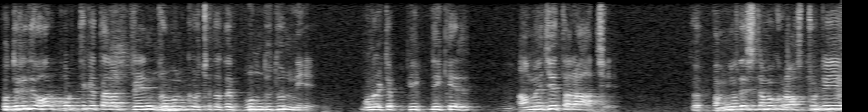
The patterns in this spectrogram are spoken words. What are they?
প্রতিনিধি হওয়ার পর থেকে তারা ট্রেন ভ্রমণ করছে তাদের বন্ধুদের নিয়ে। মনে একটা পিকনিকের আমেজে তারা আছে। তো বাংলাদেশ নামক রাষ্ট্রটি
